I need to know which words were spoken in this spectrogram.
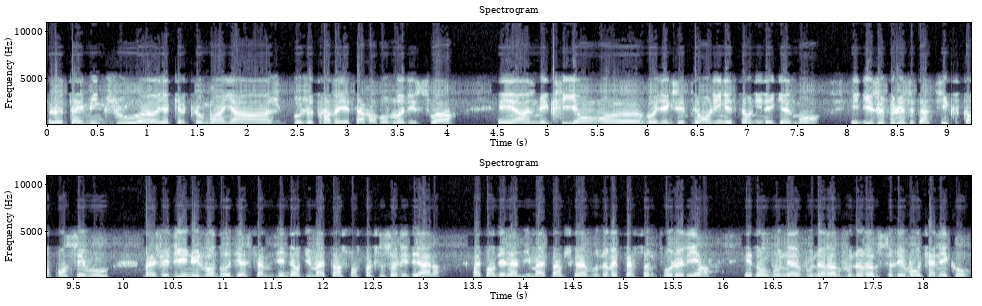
Le timing joue, euh, il y a quelques mois, il y a un, je, je, travaillais tard un vendredi soir et un de mes clients euh, voyait que j'étais en ligne, était en ligne également. Il dit, je peux lire cet article, qu'en pensez-vous? Ben, Je lui dis, une nuit vendredi à samedi, 1 heure du matin, je pense pas que ce soit l'idéal attendez lundi matin, parce que là, vous n'aurez personne pour le lire, et donc vous n'aurez absolument aucun écho.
